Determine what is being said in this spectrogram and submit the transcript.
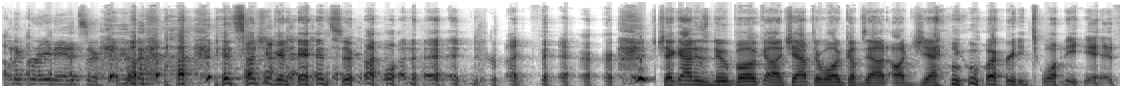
What a great answer. it's such a good answer. I want to end it right there. Check out his new book. Uh, chapter one comes out on January 20th.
